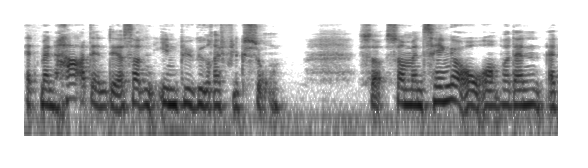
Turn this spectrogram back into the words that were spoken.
at man har den der sådan indbygget refleksion. Så, så man tænker over, hvordan at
